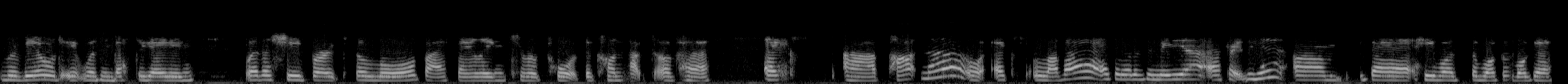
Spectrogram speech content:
revealed it was investigating whether she broke the law by failing to report the conduct of her ex uh, partner or ex-lover, as a lot of the media are phrasing it. Um, that he was the Wagga Wagga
